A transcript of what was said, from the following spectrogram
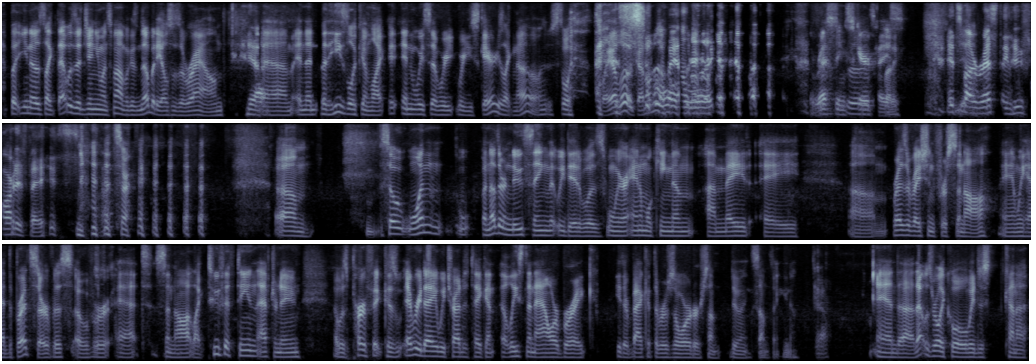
But you know, it's like that was a genuine smile because nobody else was around. yeah, Um, and then but he's looking like, and we said, "Were you, were you scared?" He's like, "No, it's the way, the way I look. I don't know The know." Way I resting That's scared funny. face. It's Yeah. my resting who farted face. That's right. um, so one another new thing that we did was when we were Animal Kingdom, I made a um, reservation for Sanaa, and we had the bread service over at Sanaa at like two fifteen in the afternoon. It was perfect because every day we tried to take an, at least an hour break, either back at the resort or some doing something, you know. Yeah. And uh, that was really cool. We just kind of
